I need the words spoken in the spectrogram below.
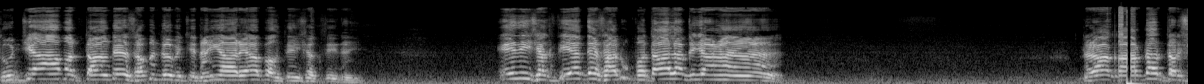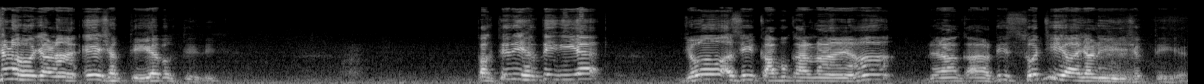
ਦੂਜਿਆਂ ਮਤਾਂ ਦੇ ਸਮਝ ਦੇ ਵਿੱਚ ਨਹੀਂ ਆ ਰਿਹਾ ਭਗਤੀ ਸ਼ਕਤੀ ਨਹੀਂ ਇਹਦੀ ਸ਼ਕਤੀ ਹੈ ਕਿ ਸਾਨੂੰ ਪਤਾ ਲੱਗ ਜਾਣਾ ਹੈ। ਨਿਰਾਕਾਰ ਦਾ ਦਰਸ਼ਨ ਹੋ ਜਾਣਾ ਹੈ। ਇਹ ਸ਼ਕਤੀ ਹੈ ਭਗਤੀ ਦੀ। ਭਗਤੀ ਦੀ ਸ਼ਕਤੀ ਕੀ ਹੈ? ਜੋ ਅਸੀਂ ਕੰਮ ਕਰਨਾ ਆ ਨਿਰਾਕਾਰ ਦੀ ਸੋਝੀ ਆ ਜਾਣੀ ਇਹ ਸ਼ਕਤੀ ਹੈ।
